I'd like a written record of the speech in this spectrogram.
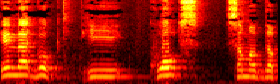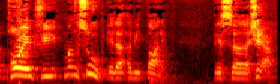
In that book, he quotes some of the poetry mansub ila Abi Talib. This uh, shi'r.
